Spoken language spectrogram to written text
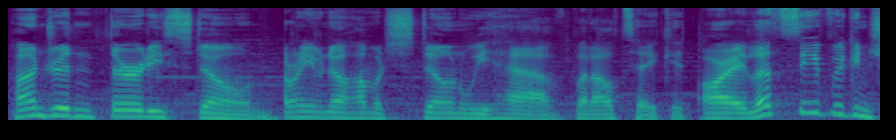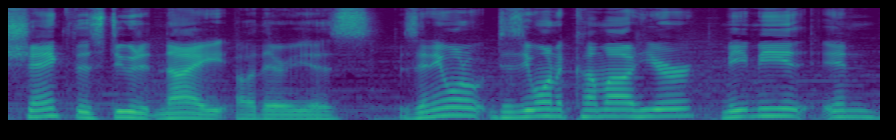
130 stone. I don't even know how much stone we have, but I'll take it. All right, let's see if we can shank this dude at night. Oh, there he is. Does anyone, does he want to come out here? Meet me in,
